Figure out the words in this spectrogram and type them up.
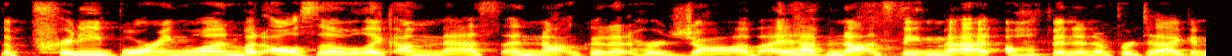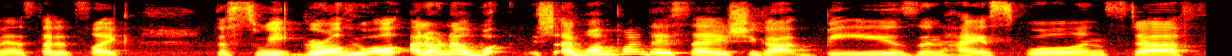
the pretty boring one, but also like a mess and not good at her job. I have not seen that often in a protagonist that it's like the sweet girl who all, I don't know what at one point they say she got B's in high school and stuff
